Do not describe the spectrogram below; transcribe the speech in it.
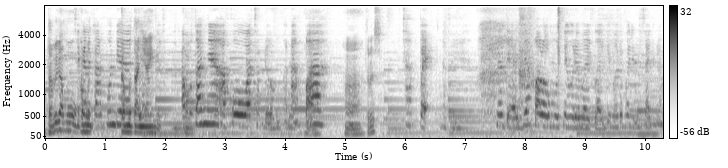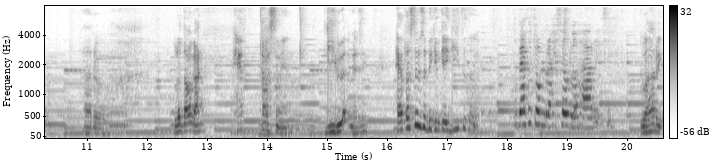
Tapi kamu Second kamu account pun dia kamu tanyain. diaktif. Aku Oh. tanya, aku WhatsApp dong, kenapa? Heeh, terus? Capek katanya. Nanti aja kalau moodnya udah balik lagi baru main Instagram. Aduh. Lu tau kan? Haters men. Gila gak sih? Haters tuh bisa bikin kayak gitu tau gak? Tapi aku cuma berhasil dua hari sih. dua hari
